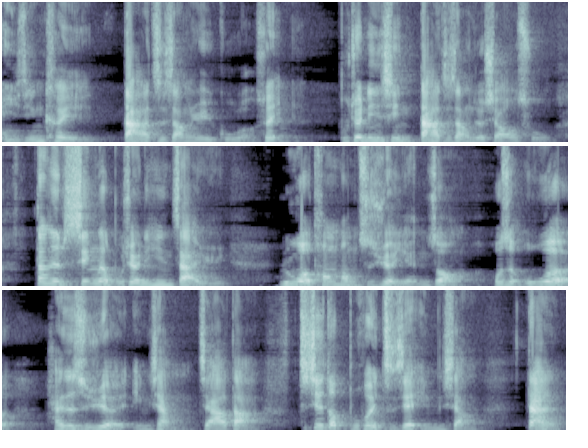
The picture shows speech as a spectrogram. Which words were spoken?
已经可以大致上预估了，所以不确定性大致上就消除。但是新的不确定性在于，如果通膨持续的严重，或是乌俄还是持续的影响加大，这些都不会直接影响，但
